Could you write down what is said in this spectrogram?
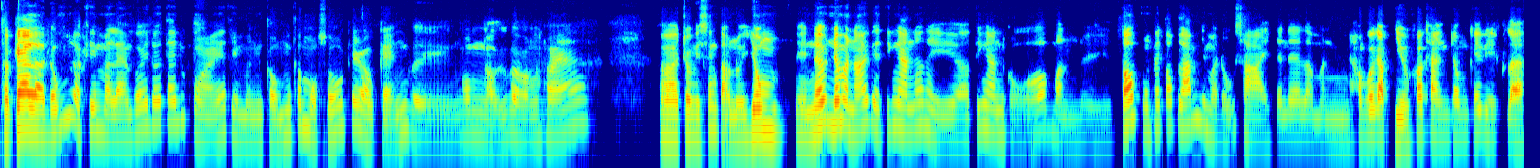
Thật ra là đúng là khi mà làm với đối tác nước ngoài thì mình cũng có một số cái rào cản về ngôn ngữ và văn hóa uh, trong việc sáng tạo nội dung. Thì nếu nếu mà nói về tiếng Anh đó thì uh, tiếng Anh của mình thì tốt cũng phải tốt lắm nhưng mà đủ xài cho nên là mình không có gặp nhiều khó khăn trong cái việc là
